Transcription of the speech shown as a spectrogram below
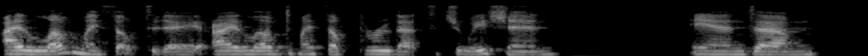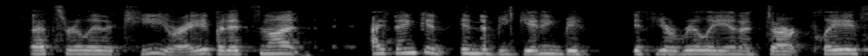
I love myself today. I loved myself through that situation. And um, that's really the key, right? But it's not, I think in, in the beginning, be, if you're really in a dark place,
